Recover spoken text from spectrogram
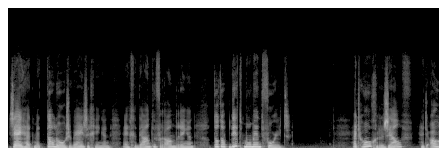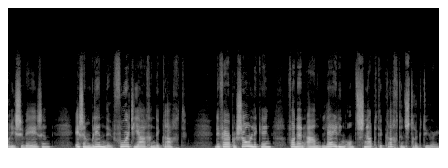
zij het met talloze wijzigingen en gedaanteveranderingen, tot op dit moment voort. Het hogere zelf, het aurische wezen, is een blinde, voortjagende kracht, de verpersoonlijking van een aan leiding ontsnapte krachtenstructuur,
